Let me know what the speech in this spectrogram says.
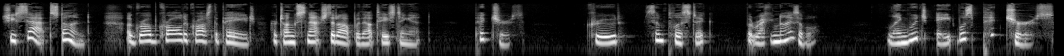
She sat, stunned. A grub crawled across the page. Her tongue snatched it up without tasting it. Pictures. Crude, simplistic, but recognizable. Language 8 was pictures.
